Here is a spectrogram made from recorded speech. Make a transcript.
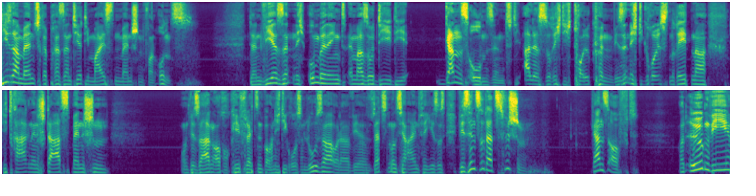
dieser Mensch repräsentiert die meisten Menschen von uns. Denn wir sind nicht unbedingt immer so die, die ganz oben sind, die alles so richtig toll können. Wir sind nicht die größten Redner, die tragenden Staatsmenschen. Und wir sagen auch, okay, vielleicht sind wir auch nicht die großen Loser oder wir setzen uns ja ein für Jesus. Wir sind so dazwischen, ganz oft. Und irgendwie,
